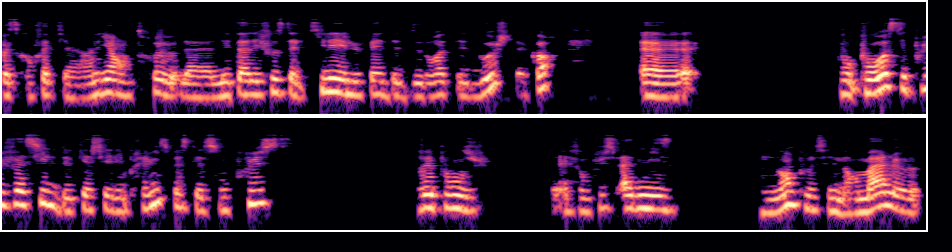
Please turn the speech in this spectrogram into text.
parce qu'en fait, il y a un lien entre l'état des choses tel qu'il est et le fait d'être de droite et de gauche, d'accord euh, pour, pour eux, c'est plus facile de cacher les prémices parce qu'elles sont plus répandues, elles sont plus admises. Par exemple, c'est normal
